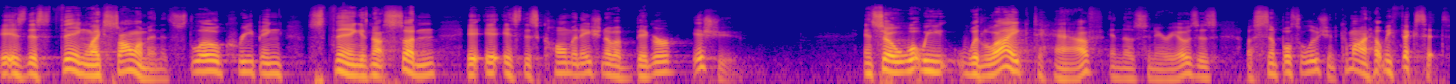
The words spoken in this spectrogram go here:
is this thing like Solomon. It's slow creeping thing, it's not sudden. It, it, it's this culmination of a bigger issue. And so, what we would like to have in those scenarios is a simple solution. Come on, help me fix it.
